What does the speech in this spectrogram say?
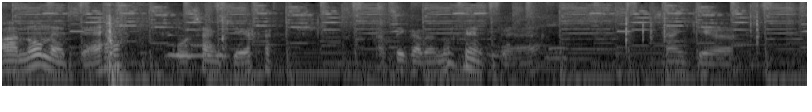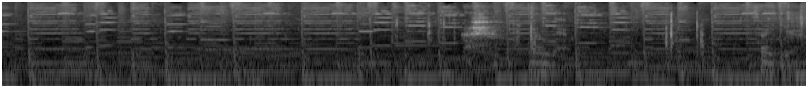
あ飲めって。おサンキュー暑いから飲めって。サンキューなんだよ。サンキュー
